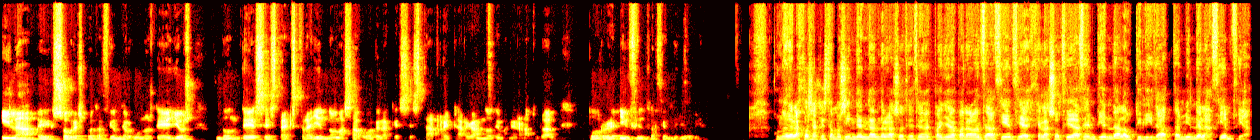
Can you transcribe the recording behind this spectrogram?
y la eh, sobreexplotación de algunos de ellos, donde se está extrayendo más agua de la que se está recargando de manera natural por infiltración de lluvia. Una de las cosas que estamos intentando en la Asociación Española para Avanzar la Ciencia es que la sociedad entienda la utilidad también de la ciencia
